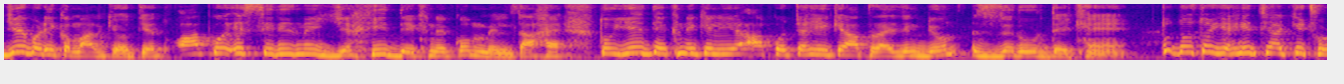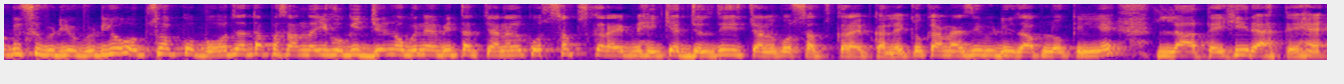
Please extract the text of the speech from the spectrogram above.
ये बड़ी कमाल की होती है। तो आपको इस सीरीज़ में यही देखने को मिलता है। तो ये देखने के लिए आपको चाहिए कि आप राइजिंग ड्योन ज़रूर देखें। तो दोस्तों, यही थी आज की छोटी सी वीडियो वीडियो होप्स आपको बहुत ज़्यादा पसंद आई होगी। जिन लोगों ने अभी तक चैनल को सब्सक्राइब नहीं किया, जल्दी से चैनल को सब्सक्राइब कर ले, क्योंकि हम ऐसी वीडियोस आप लोग के लिए लाते ही रहते हैं।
